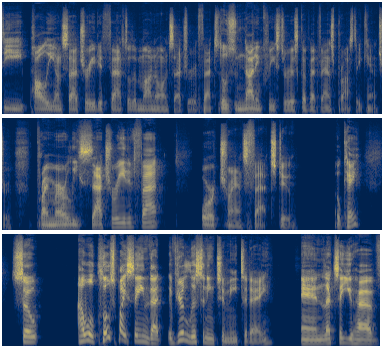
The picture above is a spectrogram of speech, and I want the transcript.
the polyunsaturated fats or the monounsaturated fats. Those do not increase the risk of advanced prostate cancer. Primarily saturated fat or trans fats do. Okay? So I will close by saying that if you're listening to me today, and let's say you have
